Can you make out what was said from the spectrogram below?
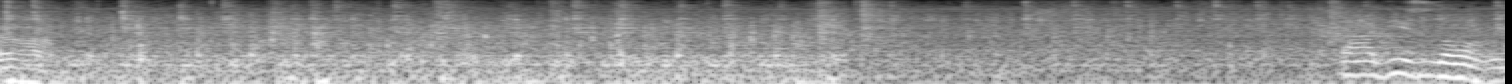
很好。杀鸡是什么鬼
